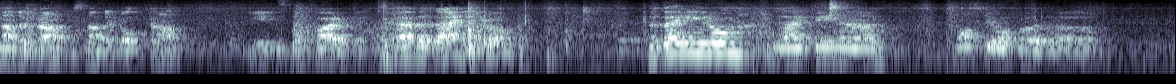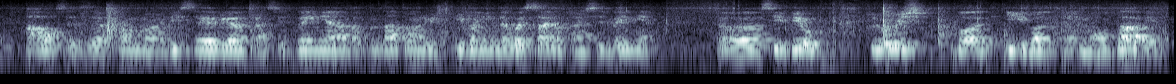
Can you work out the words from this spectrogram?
not the crown, it's not the gold crown, it's the fireplace. We have the dining room. The dining room, like in uh, mostly of uh, the houses uh, from uh, this area, Transylvania, but not only, even in the west side of Transylvania, uh, Sibiu, Cluj, but even in Moldavia.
